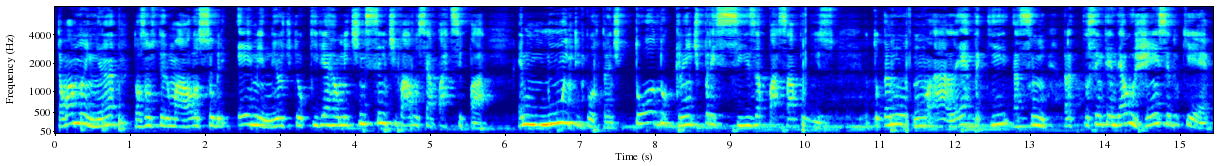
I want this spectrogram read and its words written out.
Então amanhã nós vamos ter uma aula sobre hermenêutica que eu queria realmente incentivar você a participar. É muito importante. Todo crente precisa passar por isso. Eu estou dando um alerta aqui, assim, para você entender a urgência do que é.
